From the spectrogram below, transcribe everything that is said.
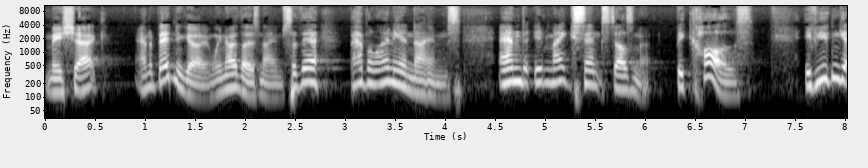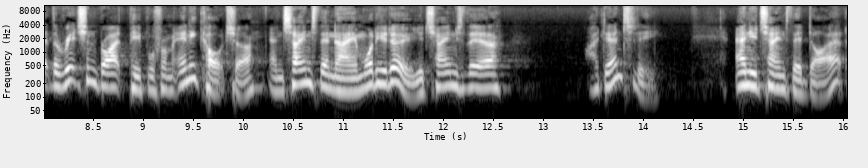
Meshach, and Abednego. We know those names. So they're Babylonian names. And it makes sense, doesn't it? Because if you can get the rich and bright people from any culture and change their name, what do you do? You change their identity. And you change their diet,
